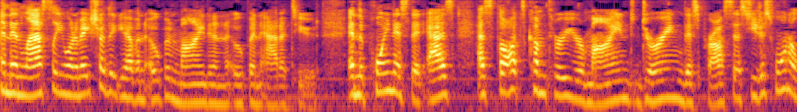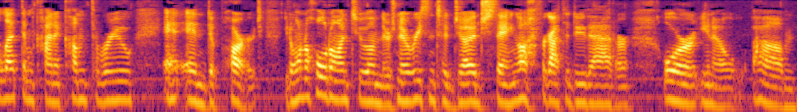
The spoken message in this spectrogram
And then lastly, you want to make sure that you have an open mind and an open attitude. And the point is that as as thoughts come through your mind during this process, you just want to let them kind of come through and, and depart. You don't want to hold on to them. There's no reason to judge saying, "Oh, I forgot to do that," or or you know. Um,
